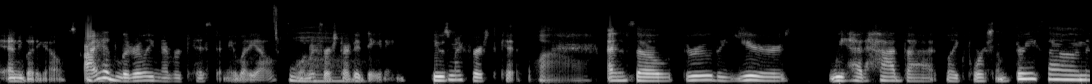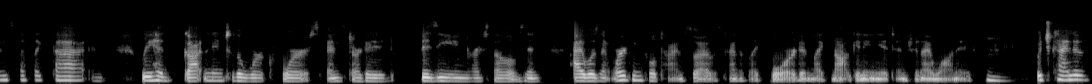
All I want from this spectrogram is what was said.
anybody else. I Mhm. had literally never kissed anybody else when we first started dating. He was my first kiss. Wow. And so through the years, we had had that like foursome threesome and stuff like that. And we had gotten into the workforce and started busying ourselves. And I wasn't working full time. So I was kind of like bored and like not getting the attention I wanted, Mm. which kind of,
